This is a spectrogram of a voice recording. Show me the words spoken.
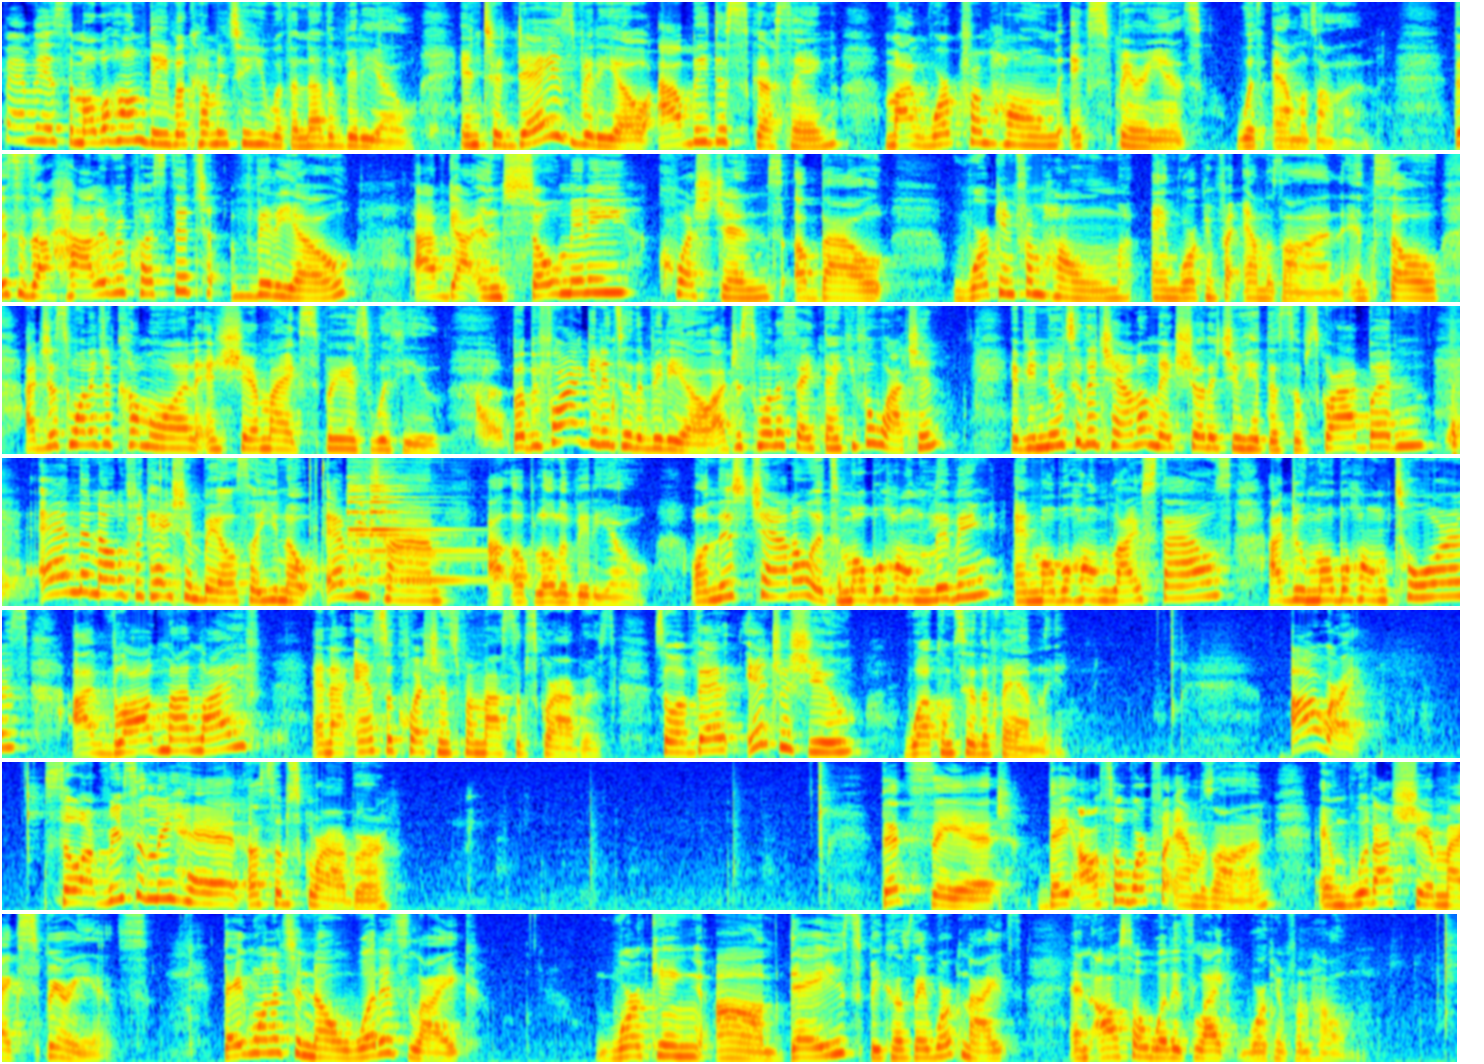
family, it's the Mobile Home Diva coming to you with another video. In today's video, I'll be discussing my work from home experience with Amazon. This is a highly requested video. I've gotten so many questions about working from home and working for Amazon and so I just wanted to come on and share my experience with you but before I get into the video I just want to say thank you for watching if you're new to the channel, make sure that you hit the subscribe button and the notification bell so you know every time I upload a video. On this channel, it's mobile home living and mobile home lifestyles. I do mobile home tours, I vlog my life, and I answer questions from my subscribers. So if that interests you, welcome to the family. All right. So I recently had a subscriber that said they also work for Amazon and would I share my experience. They wanted to know what it's like working um, days because they work nights and also what it's like working from home.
